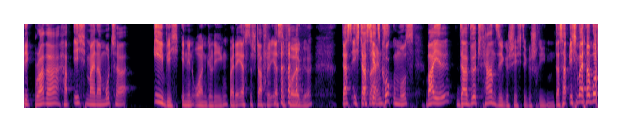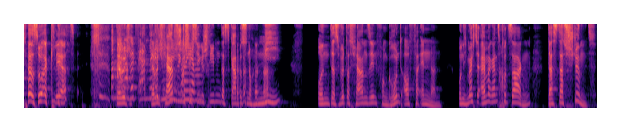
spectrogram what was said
Big Brother habe ich meiner Mutter ewig in den Ohren gelegen, bei der ersten Staffel, erste Folge, dass ich das Staffel jetzt eins. gucken muss, weil da wird Fernsehgeschichte geschrieben. Das habe ich meiner Mutter so erklärt. da, wird, da wird Fernsehgeschichte geschrieben, das gab es noch nie. Und das wird das Fernsehen von Grund auf verändern. Und ich möchte einmal ganz kurz sagen, dass das stimmt.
